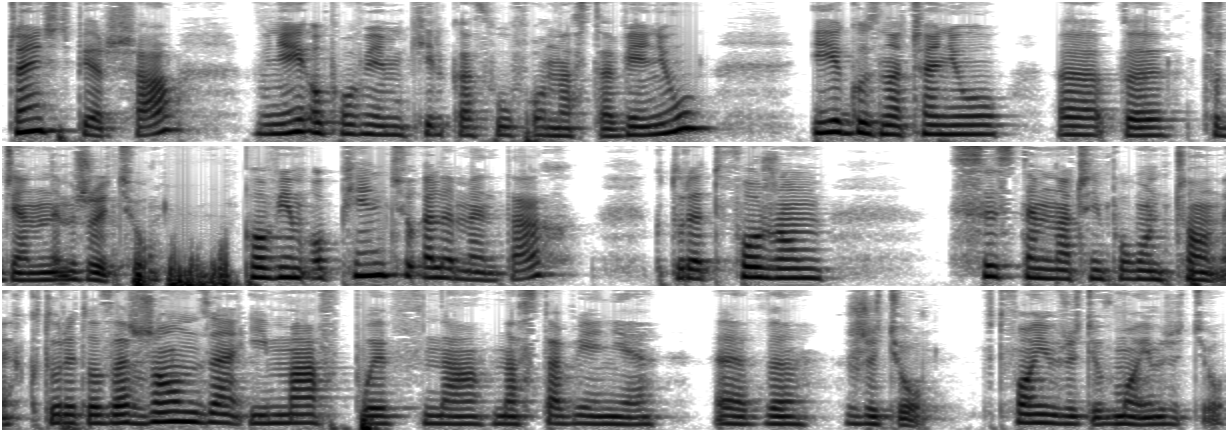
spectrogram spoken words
Część pierwsza, w niej opowiem kilka słów o nastawieniu i jego znaczeniu e, w codziennym życiu. Powiem o pięciu elementach, które tworzą system naczyń połączonych, który to zarządza i ma wpływ na nastawienie e, w życiu, w Twoim życiu, w moim życiu.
